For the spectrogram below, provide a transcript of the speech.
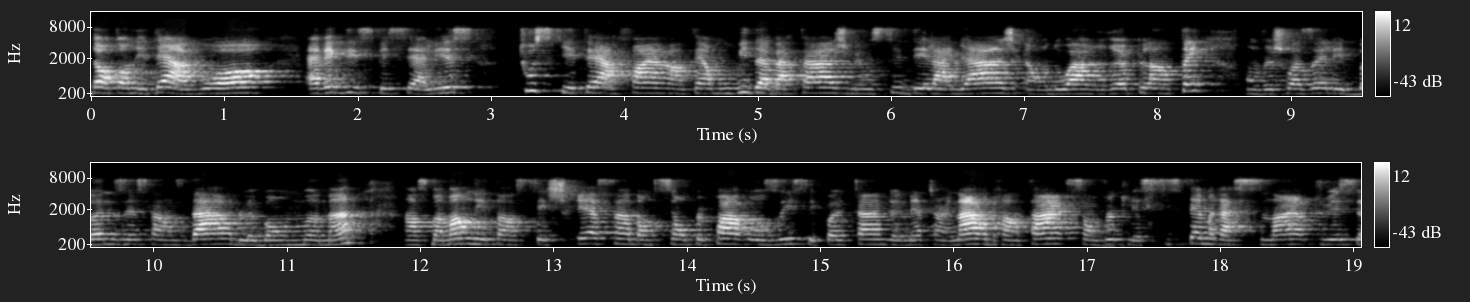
Donc, on était à voir avec des spécialistes tout ce qui était à faire en termes, oui, d'abattage, mais aussi d'élagage. On doit replanter. On veut choisir les bonnes essences d'arbres, le bon moment. En ce moment, on est en sécheresse, hein, donc si on ne peut pas arroser, ce n'est pas le temps de mettre un arbre en terre. Si on veut que le système racinaire puisse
